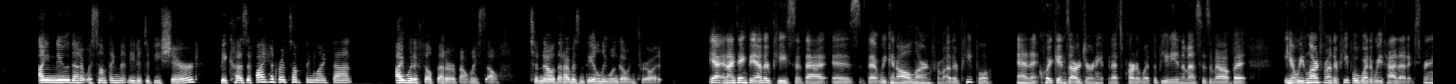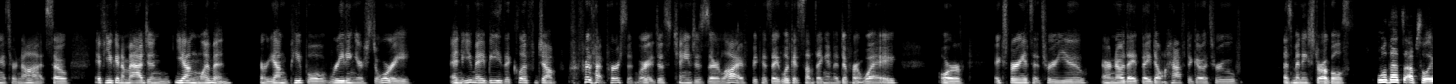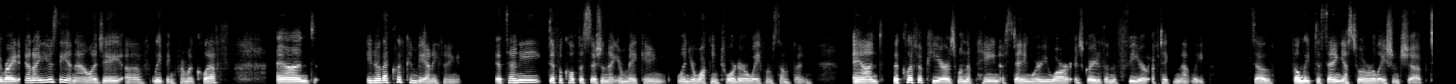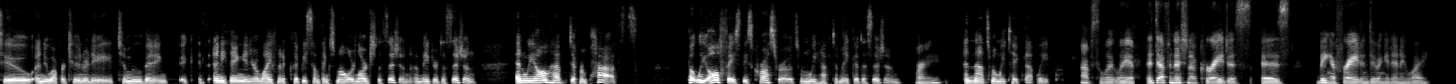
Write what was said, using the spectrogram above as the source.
I knew that it was something that needed to be shared because if I had read something like that, I would have felt better about myself to know that I wasn't the only one going through it. Yeah. And I think the other piece of that is that we can all learn from other people and it quickens our journey. That's part of what the beauty and the mess is about. But, you know, we learn from other people, whether we've had that experience or not. So if you can imagine young women or young people reading your story, and you may be the cliff jump for that person where it just changes their life because they look at something in a different way or experience it through you or know that they don't have to go through as many struggles? Well, that's absolutely right. And I use the analogy of leaping from a cliff. And, you know, that cliff can be anything. It's any difficult decision that you're making when you're walking toward or away from something. And the cliff appears when the pain of staying where you are is greater than the fear of taking that leap. So the leap to saying yes to a relationship, to a new opportunity, to moving. It, it's anything in your life, and it could be something small or large decision, a major decision. And we all have different paths, but we all face these crossroads when we have to make a decision. Right. And that's when we take that leap. Absolutely. The definition of courageous is being afraid and doing it anyway.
